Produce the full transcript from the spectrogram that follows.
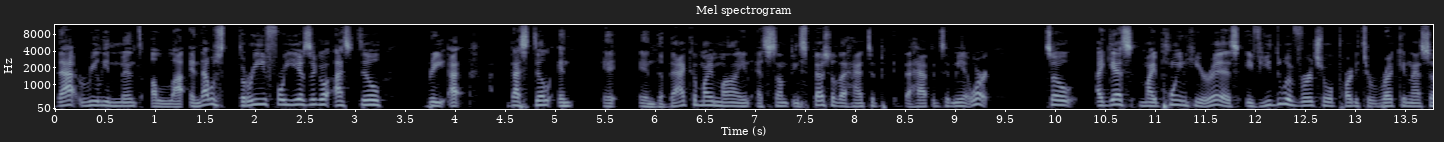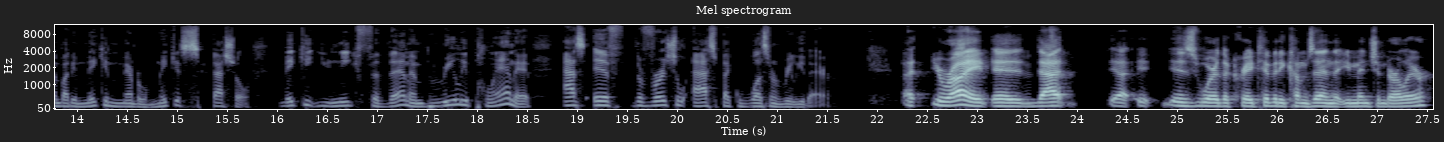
that really meant a lot. And that was three, four years ago. I still re I, that's still in in the back of my mind as something special that had to that happened to me at work. So I guess my point here is if you do a virtual party to recognize somebody, make it memorable, make it special, make it unique for them, and really plan it as if the virtual aspect wasn't really there. Uh, you're right. Uh, that uh, is where the creativity comes in that you mentioned earlier.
